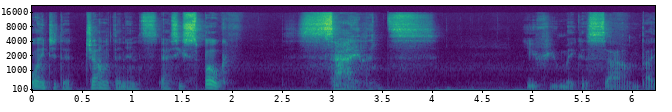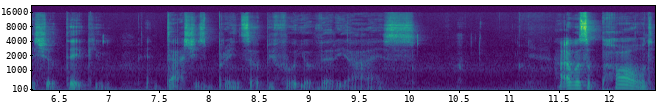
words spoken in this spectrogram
pointed at Jonathan, and as he spoke, Silence. If you make a sound, I shall take him and dash his brains out before your very eyes. I was appalled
